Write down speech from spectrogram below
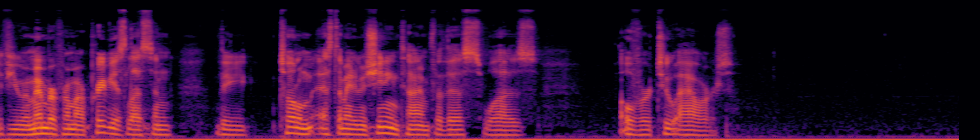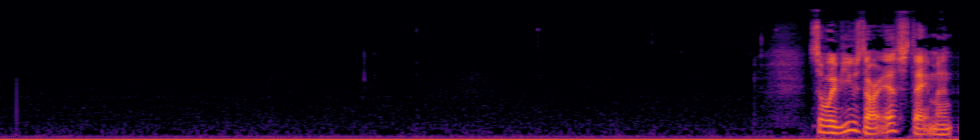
If you remember from our previous lesson, the total estimated machining time for this was over two hours. So we've used our if statement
